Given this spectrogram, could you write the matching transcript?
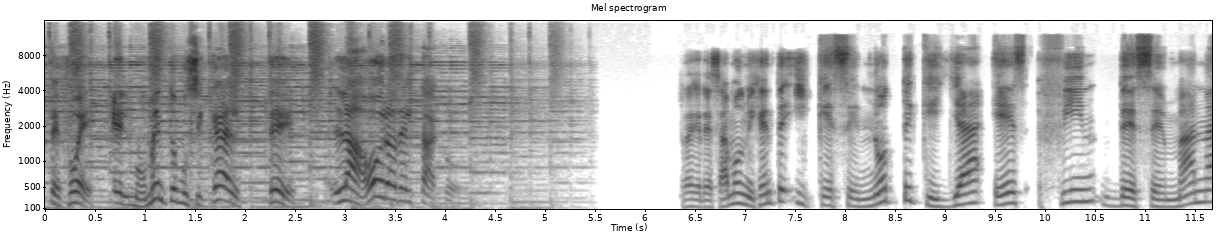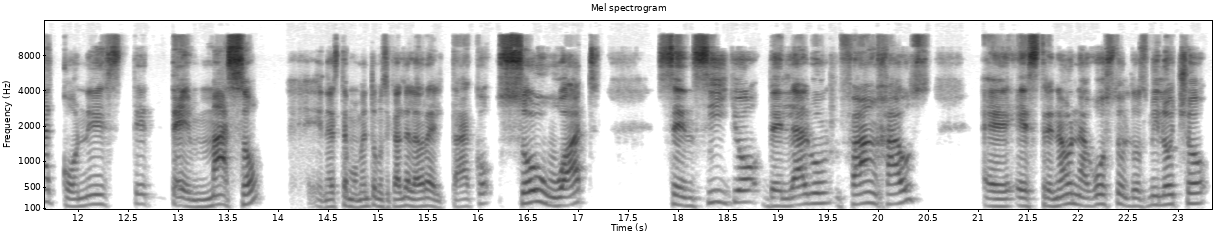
Este fue el momento musical de La Hora del Taco. Regresamos, mi gente, y que se note que ya es fin de semana con este temazo, en este momento musical de la hora del taco, So What, sencillo del álbum Fan House, eh, estrenado en agosto del 2008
